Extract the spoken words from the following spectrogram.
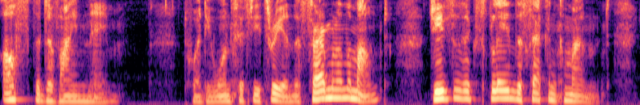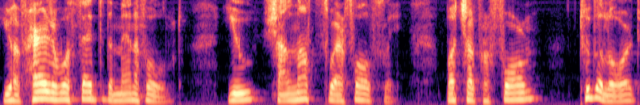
of the divine name. 2153. In the Sermon on the Mount, Jesus explained the second commandment You have heard it was said to the men of old, You shall not swear falsely, but shall perform to the Lord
